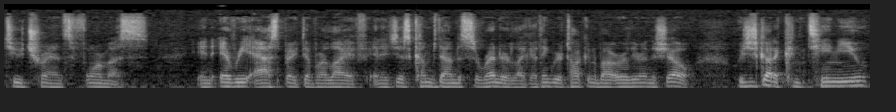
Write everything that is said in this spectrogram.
to transform us in every aspect of our life. And it just comes down to surrender, like I think we were talking about earlier in the show. We just got to continue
